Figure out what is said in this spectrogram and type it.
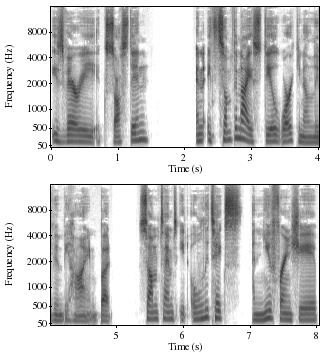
is very exhausting. And it's something I still working on leaving behind, but sometimes it only takes a new friendship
